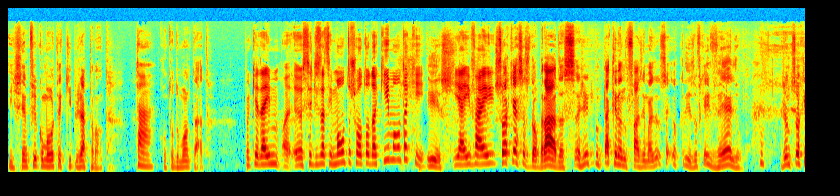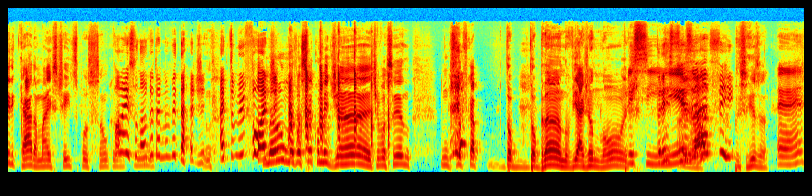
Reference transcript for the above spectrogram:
e sempre fica uma outra equipe já pronta, Tá. com tudo montado. Porque daí eh, você diz assim, monta o show todo aqui e monta aqui. Isso. E aí vai. Só que essas dobradas, a gente não tá querendo fazer mais. Eu, sei, ô, Cris, eu fiquei velho. Eu já não sou aquele cara mais cheio de disposição. Que eu- Fala isso não, que eu tenho a mesma idade. Aí tu me fode. Não, mas você é comediante, você não precisa ficar do- dobrando, viajando longe. Precisa. Precisa sim. Precisa. É.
